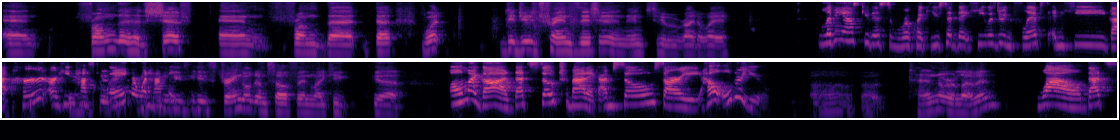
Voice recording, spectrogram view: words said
And from the shift and from that that what did you transition into right away? Let me ask you this real quick. You said that he was doing flips and he got hurt or he passed he, away or what happened? He, he strangled himself and like he yeah oh my god that's so traumatic. I'm so sorry. How old are you? Uh, about 10 or 11 wow that's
